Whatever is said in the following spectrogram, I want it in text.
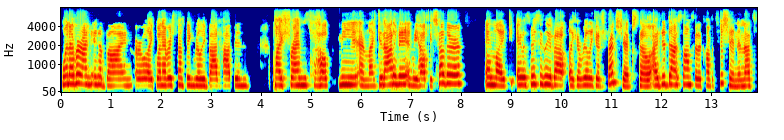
whenever I'm in a bind or like whenever something really bad happens, my friends help me and like get out of it and we help each other. And like it was basically about like a really good friendship. So I did that song for the competition and that's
